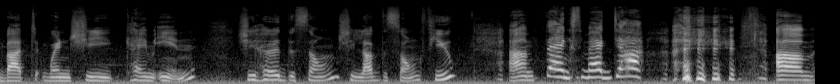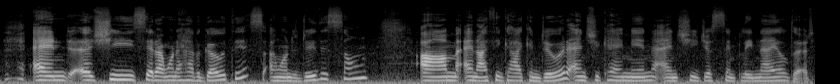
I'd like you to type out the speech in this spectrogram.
But when she came in, she heard the song, she loved the song, Phew. Um, Thanks, Magda! um, and uh, she said, I want to have a go at this, I want to do this song, um, and I think I can do it. And she came in and she just simply nailed it.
